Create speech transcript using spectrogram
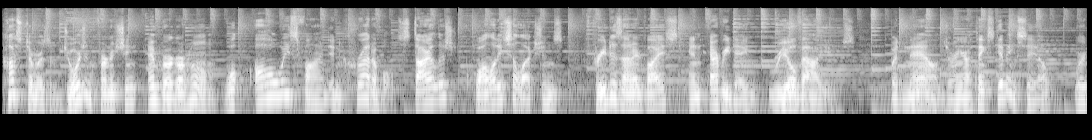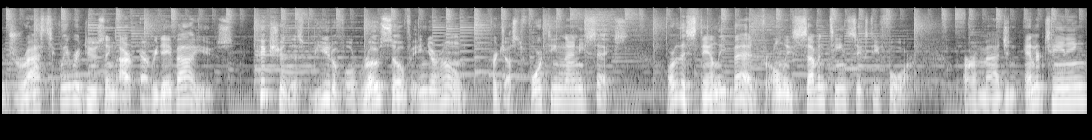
Customers of Georgian Furnishing and Bergerhome will always find incredible, stylish, quality selections, free design advice, and everyday real values. But now, during our Thanksgiving sale, we're drastically reducing our everyday values. Picture this beautiful Rowe sofa in your home for just $14.96, or this Stanley bed for only $17.64, or imagine entertaining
